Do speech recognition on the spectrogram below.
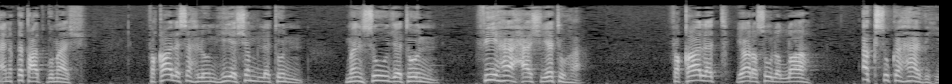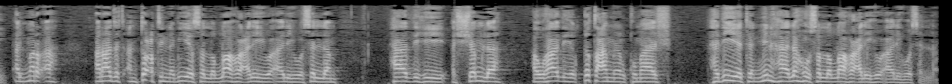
يعني قطعة قماش. فقال سهل هي شملة منسوجة فيها حاشيتها. فقالت يا رسول الله أكسك هذه المرأة أرادت أن تعطي النبي صلى الله عليه وآله وسلم هذه الشملة أو هذه القطعة من القماش هدية منها له صلى الله عليه وآله وسلم.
